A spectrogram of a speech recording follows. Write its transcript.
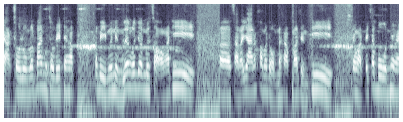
จากโชว์รูมรถบ้านคุณชวลิตนะครับกระบี่มือหนึ่งเรื่องรถยนต์มือสองอะที่เอ่อสารยานครปฐมนะครับ มาถึงที่จังหวัดเพชรบูรณ์ใช่ไหม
